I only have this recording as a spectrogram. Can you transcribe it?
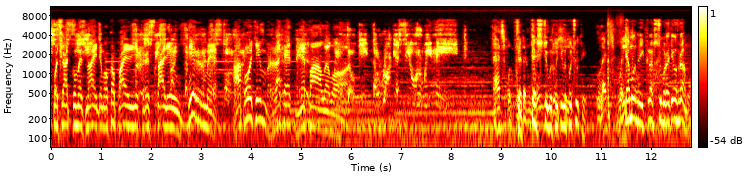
Спочатку ми знайдемо копальні кристалів фірми, а потім ракетне паливо. Це те, що ми хотіли почути. Йдемо найкращому радіограму.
